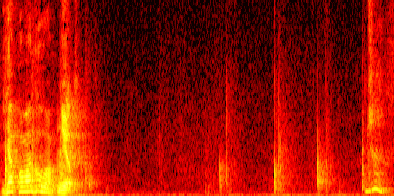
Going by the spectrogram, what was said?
Я помогу вам. Нет. Джайлз,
